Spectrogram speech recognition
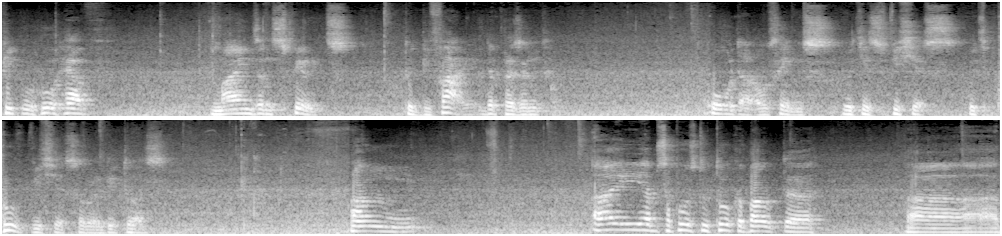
people who have minds and spirits to defy the present order of things, which is vicious, which proved vicious already to us. Um, I am supposed to talk about uh, uh,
